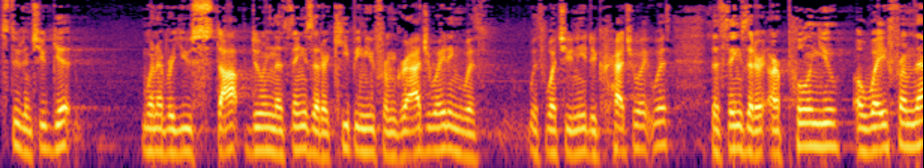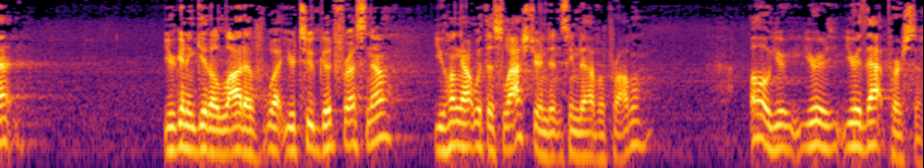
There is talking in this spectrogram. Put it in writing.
Students, you get whenever you stop doing the things that are keeping you from graduating with, with what you need to graduate with, the things that are, are pulling you away from that, you're going to get a lot of what, you're too good for us now? You hung out with us last year and didn't seem to have a problem. Oh, you're, you're, you're that person.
